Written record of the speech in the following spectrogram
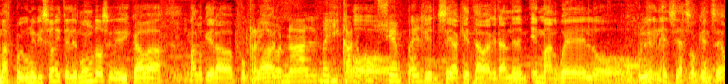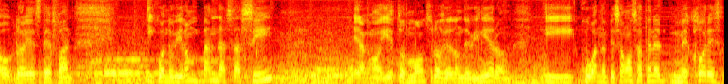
más por Univision y Telemundo se dedicaba a lo que era popular. Regional mexicano, como siempre. O quien sea que estaba grande en Manuel o, Julio Iglesias o quien sea, o Gloria Estefan. Y cuando vieron bandas así, era como, ¿y estos monstruos de dónde vinieron? Y cuando empezamos a tener mejores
